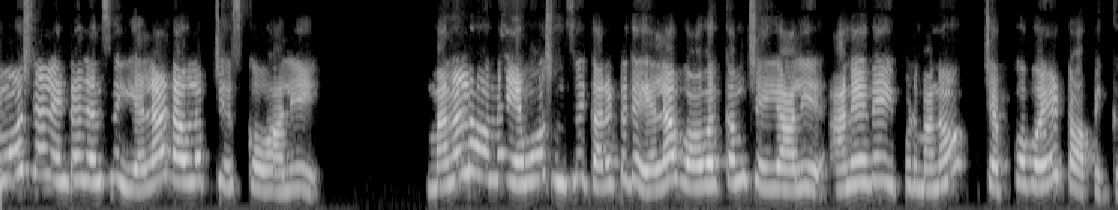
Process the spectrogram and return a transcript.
ఎమోషనల్ ఇంటెలిజెన్స్ని ఎలా డెవలప్ చేసుకోవాలి? మనలో ఉన్న ఎమోషన్స్ని కరెక్ట్గా ఎలా ఓవర్కమ్ చేయాలి అనేదే ఇప్పుడు మనం చెప్పుకోబోయే టాపిక్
